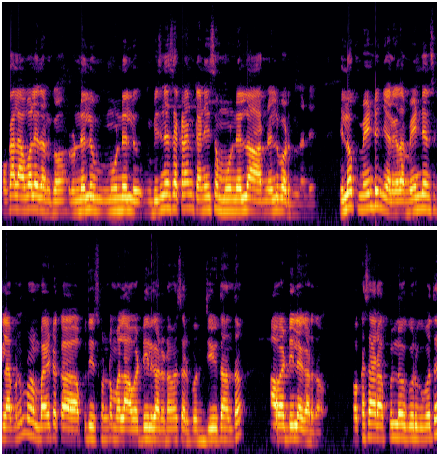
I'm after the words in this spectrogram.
ఒకవేళ అవ్వలేదు అనుకో రెండు నెలలు మూడు నెలలు బిజినెస్ ఎక్కడానికి కనీసం మూడు నెలలు ఆరు నెలలు పడుతుందండి. ఈలోపు మెయింటైన్ చేయాలి కదా. మెయింటెనెన్స్ లేకుండా మనం బయట ఒక అప్పు తీసుకుంటాం. మళ్ళీ ఆ వడ్డీలు కట్టడమే సరిపోతుంది. జీవితాంతం ఆ వడ్డీలే కడతాం. ఒకసారి అప్పుల్లో గురికిపోతే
